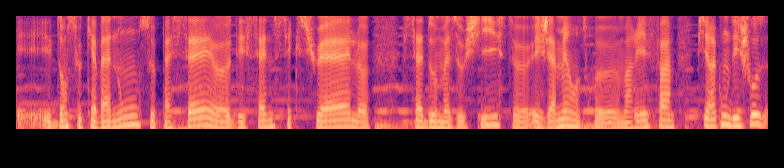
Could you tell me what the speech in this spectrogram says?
Et, dans ce cabanon se passaient des scènes sexuelles, sadomasochistes, et jamais entre mari et femme. Puis il raconte des choses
